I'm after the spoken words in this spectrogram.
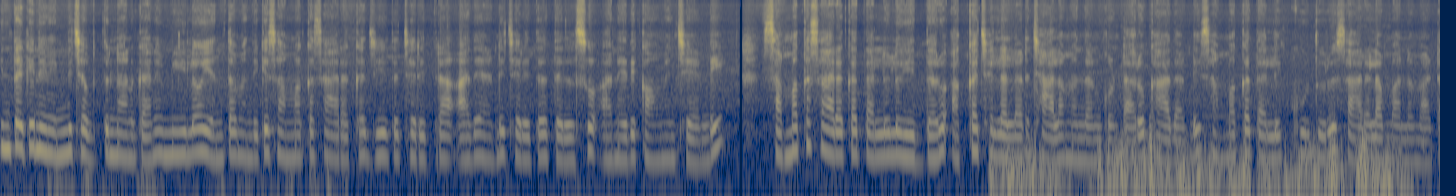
ఇంతకీ నేను ఎన్ని చెబుతున్నాను కానీ మీలో ఎంతమందికి సమ్మక్క సారక్క జీవిత చరిత్ర అదే అండి చరిత్ర తెలుసు అనేది కామెంట్ చేయండి. సమ్మక్క సారక్క తల్లులు ఇద్దరు అక్క చెల్లెళ్ళని చాలామంది అనుకుంటారు. కాదండి సమ్మక్క తల్లి కూతురు సారలమ్మ అన్నమాట.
